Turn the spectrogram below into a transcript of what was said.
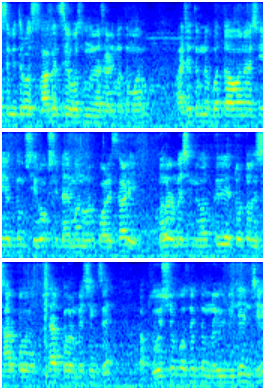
નમસ્તે મિત્રો, સ્વાગત છે વસુંધરા સાડીમાં તમારું. આજે તમને બતાવવાના છે એકદમ સિરોક્ષી ડાયમંડ વર્કવાળી સાડી. કલર મેચિંગની વાત કરીએ ટોટલી ચાર કલર ચાર કલર મેચિંગ છે. આપ જોઈ શકો છો એકદમ નવી ડિઝાઇન છે.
